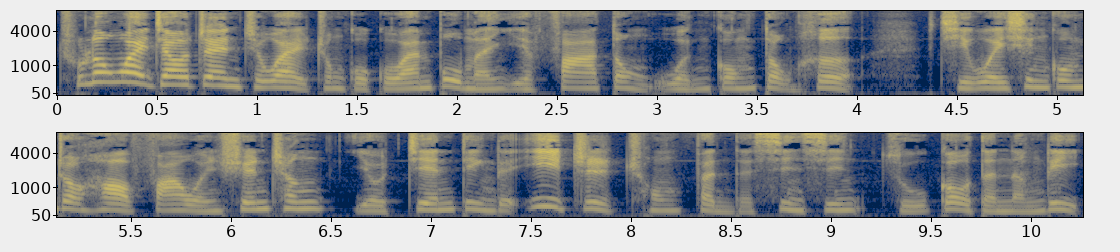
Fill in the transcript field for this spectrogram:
除了外交战之外，中国国安部门也发动文攻恫吓。其微信公众号发文宣称，有坚定的意志、充分的信心、足够的能力，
